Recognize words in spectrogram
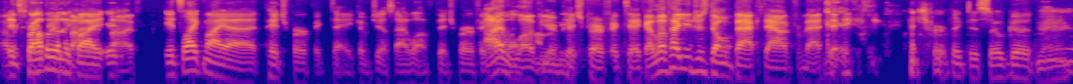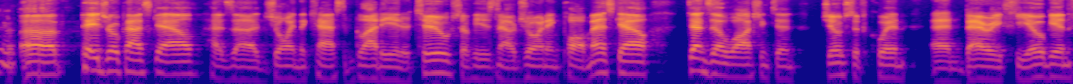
I'm it's probably like five, my- five. It's like my uh pitch perfect take of just I love pitch perfect. I love love your pitch perfect take. I love how you just don't back down from that take. Pitch perfect is so good, man. Uh, Pedro Pascal has uh, joined the cast of Gladiator 2, so he is now joining Paul Mescal, Denzel Washington, Joseph Quinn, and Barry Keoghan.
